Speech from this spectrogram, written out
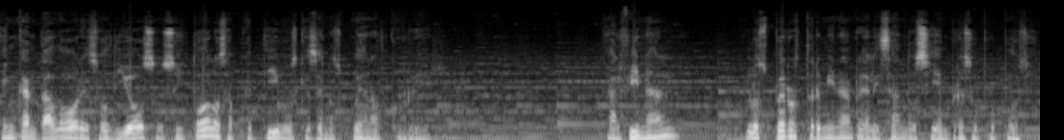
encantadores, odiosos y todos los objetivos que se nos puedan ocurrir. Al final, los perros terminan realizando siempre su propósito.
